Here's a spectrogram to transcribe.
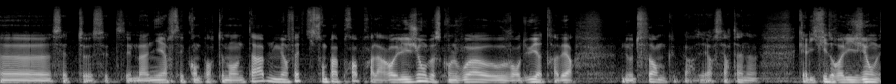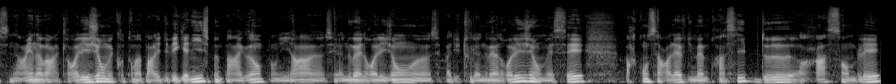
Euh, cette, cette, ces manières, ces comportements de table, mais en fait qui ne sont pas propres à la religion, parce qu'on le voit aujourd'hui à travers une autre forme que d'ailleurs certaines qualifient de religion, mais ça n'a rien à voir avec la religion. Mais quand on va parler du véganisme, par exemple, on dira euh, c'est la nouvelle religion, euh, c'est pas du tout la nouvelle religion, mais c'est par contre ça relève du même principe de rassembler,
